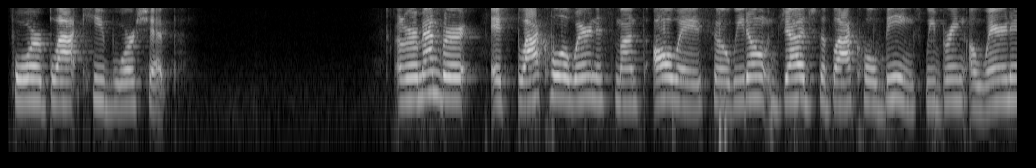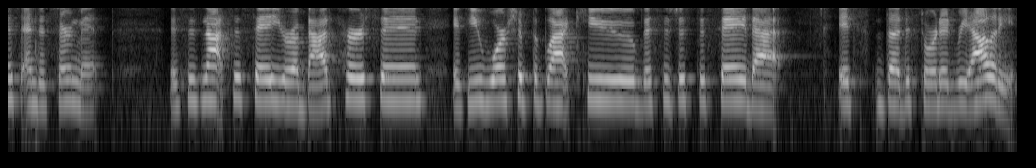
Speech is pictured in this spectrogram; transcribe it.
for Black Cube worship. And remember, it's Black Hole Awareness Month always, so we don't judge the black hole beings. We bring awareness and discernment. This is not to say you're a bad person if you worship the black cube. This is just to say that it's the distorted reality.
